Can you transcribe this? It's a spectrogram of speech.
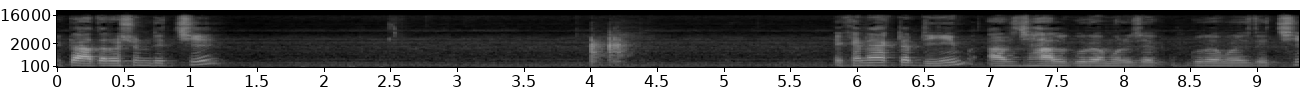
একটু আদা রসুন দিচ্ছি। এখানে একটা ডিম আর ঝাল গুঁড়ো মরিচের গুঁড়ো মরিচ দিচ্ছি।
